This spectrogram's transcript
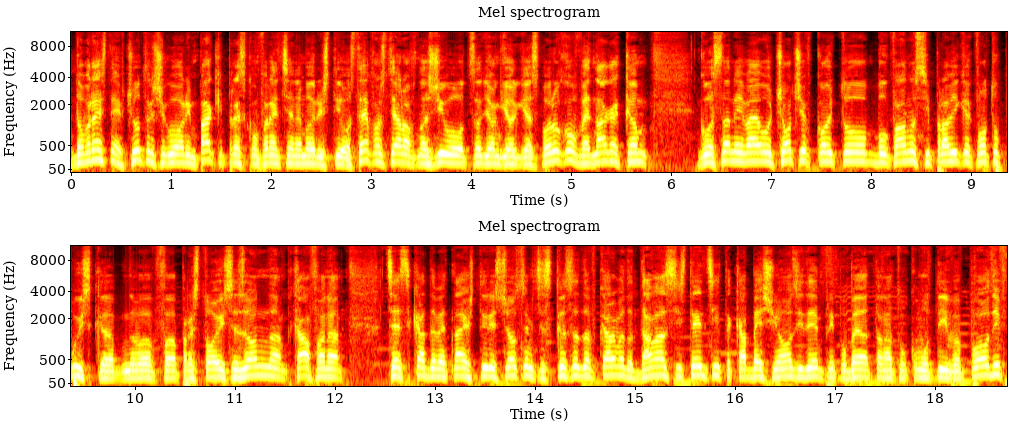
Добре, Стев, утре ще говорим пак и през конференция на Мъри Стил. Стефан Стянов на живо от стадион Георгия Спарухов. Веднага към гласа на Ивайло Чочев, който буквално си прави каквото поиска в престои сезон. Халфа на ЦСК 1948 се скъса да вкарва, да дава асистенции. Така беше и онзи ден при победата на Локомотив в Пловдив.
